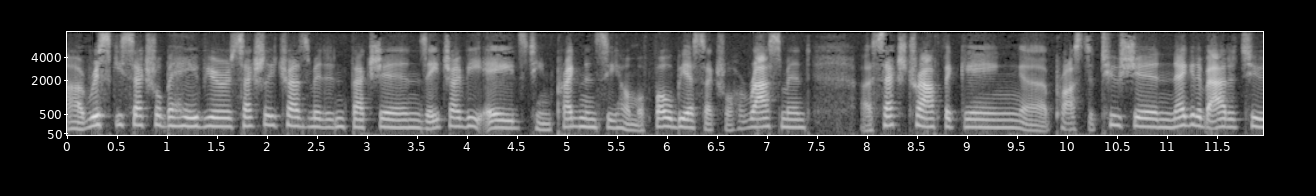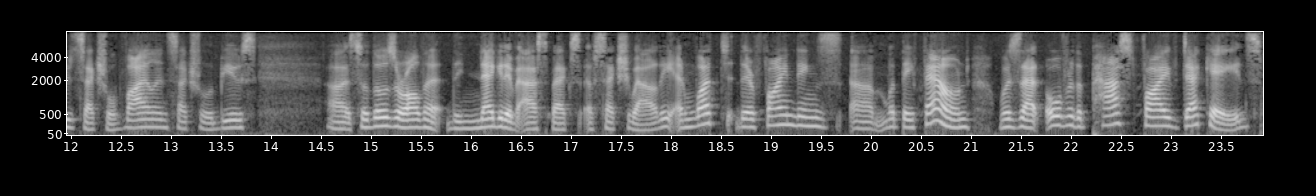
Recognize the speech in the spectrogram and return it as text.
uh, risky sexual behavior, sexually transmitted infections, HIV, AIDS, teen pregnancy, homophobia, sexual harassment, uh, sex trafficking, uh, prostitution, negative attitudes, sexual violence, sexual abuse. Uh, so those are all the, the negative aspects of sexuality. And what their findings, um, what they found was that over the past five decades,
